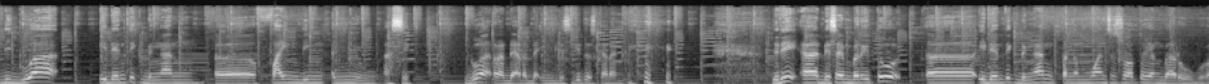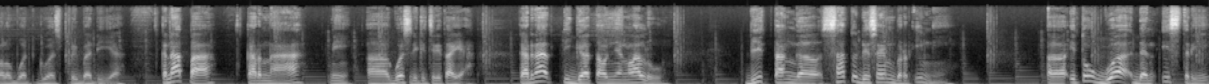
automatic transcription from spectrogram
di gue identik dengan uh, finding a new. Asik. Gue rada-rada Inggris gitu sekarang. Jadi uh, Desember itu uh, identik dengan penemuan sesuatu yang baru kalau buat gue pribadi ya. Kenapa? Karena nih uh, gue sedikit cerita ya. Karena tiga tahun yang lalu di tanggal 1 Desember ini uh, itu gue dan istri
